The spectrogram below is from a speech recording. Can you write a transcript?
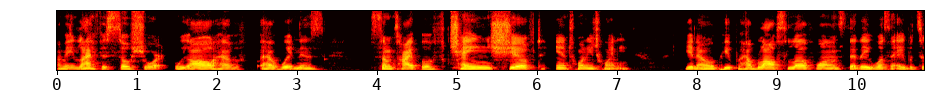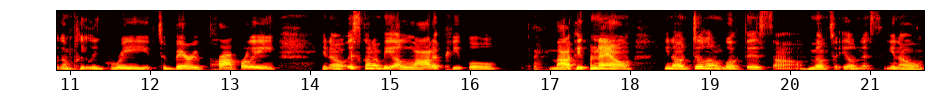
I mean, life is so short. We all have have witnessed some type of change shift in 2020. You know, people have lost loved ones that they wasn't able to completely grieve, to bury properly. You know, it's going to be a lot of people, a lot of people now, you know, dealing with this um, mental illness. You know,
